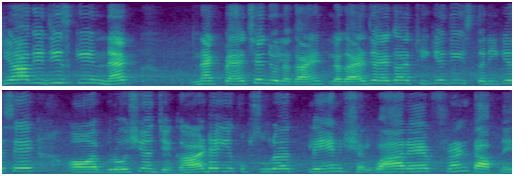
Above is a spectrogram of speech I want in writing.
ये आ गई जी इसकी नेक नेक पैच है जो लगाए लगाया जाएगा। ठीक है जी इस तरीके से। और ब्रोशिया जेकार्ड है ये खूबसूरत प्लेन शलवार है। फ्रंट आपने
